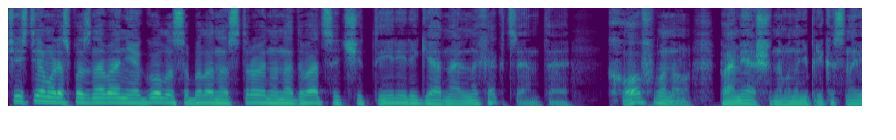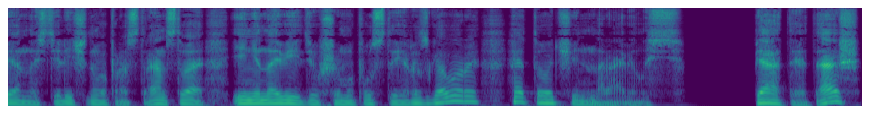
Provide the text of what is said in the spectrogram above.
Система распознавания голоса была настроена на 24 региональных акцента. Хоффману, помешанному на неприкосновенности личного пространства и ненавидевшему пустые разговоры, это очень нравилось. Пятый этаж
